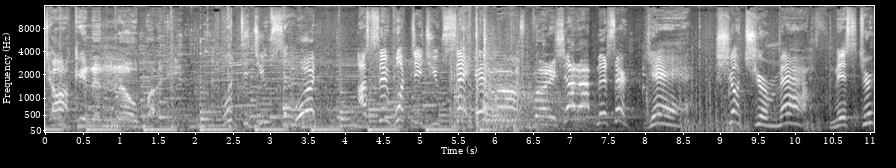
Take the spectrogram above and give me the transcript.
Talking to nobody. What did you say? What? I said, what did you say? Get lost, buddy. Shut up, mister! Yeah, shut your mouth, mister.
